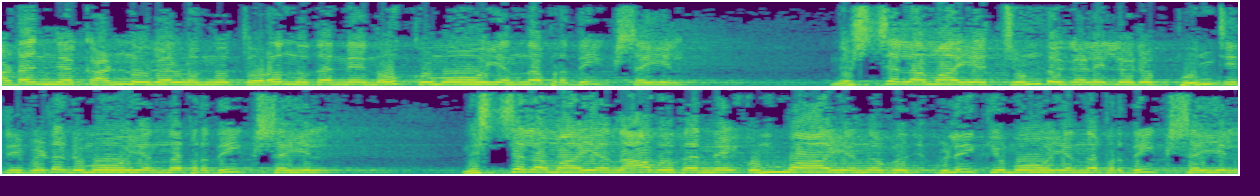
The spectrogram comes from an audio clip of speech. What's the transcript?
അടഞ്ഞ കണ്ണുകൾ ഒന്ന് തുറന്നു തന്നെ നോക്കുമോ എന്ന പ്രതീക്ഷയിൽ നിശ്ചലമായ ചുണ്ടുകളിൽ ഒരു പുഞ്ചിരി വിടരുമോ എന്ന പ്രതീക്ഷയിൽ നിശ്ചലമായ നാവ് തന്നെ ഉമ്മ എന്ന് വിളിക്കുമോ എന്ന പ്രതീക്ഷയിൽ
